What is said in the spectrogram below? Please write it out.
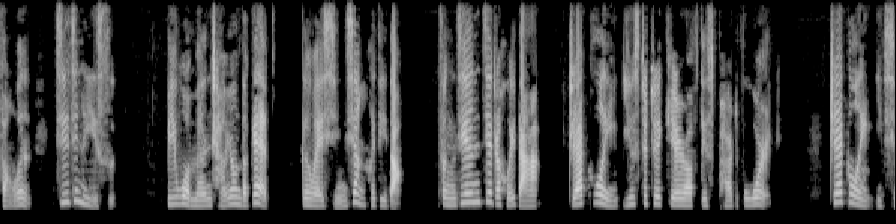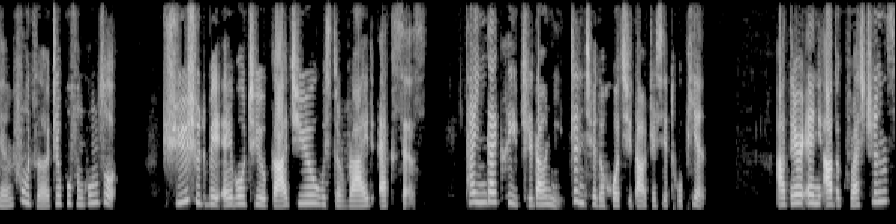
访问、接近的意思，比我们常用的 get。更为形象和地道。总监接着回答 ：“Jacqueline used to take care of this part of work. Jacqueline 以前负责这部分工作。She should be able to guide you with the right access. 她应该可以指导你正确的获取到这些图片。Are there any other questions?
